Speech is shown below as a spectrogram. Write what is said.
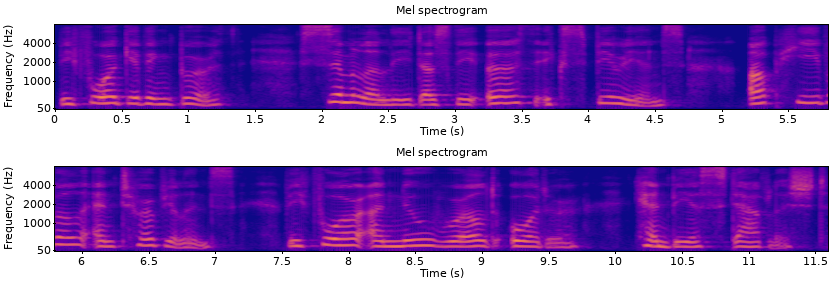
before giving birth, similarly does the earth experience upheaval and turbulence before a new world order can be established.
